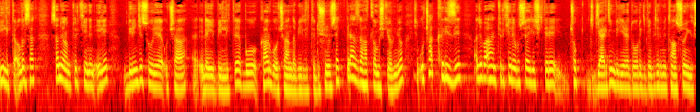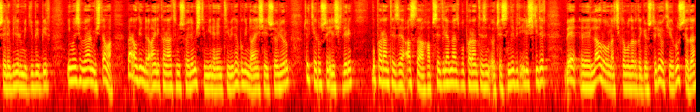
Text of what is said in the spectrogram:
birlikte alırsak sanıyorum Türkiye'nin eli birinci Suriye uçağı e, ile birlikte bu kargo uçağında birlikte düşünürsek biraz rahatlamış görünüyor. Şimdi uçak krizi acaba hani Türkiye ile Rusya ilişkileri çok gergin bir yere doğru gidebilir mi? Tansiyon yükselebilir mi gibi bir imajı vermişti ama ben o gün de aynı kanaatimi söylemiştim yine NTV'de. Bugün de aynı şeyi söylüyorum. Türkiye-Rusya ilişkileri bu paranteze asla hapsedilemez. Bu parantezin ötesinde bir ilişkidir ve e, Lavrov'un açıklamaları da gösteriyor ki Rusya'da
